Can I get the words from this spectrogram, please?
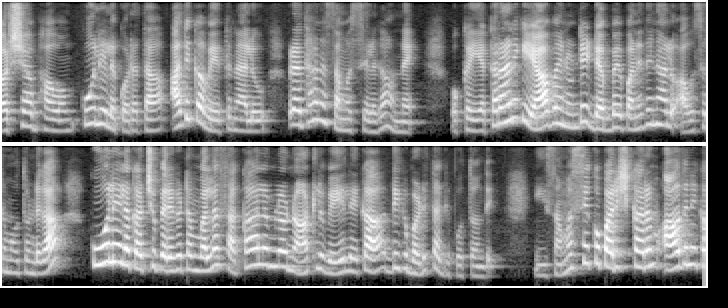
వర్షాభావం కూలీల కొరత అధిక వేతనాలు ప్రధాన సమస్యలుగా ఉన్నాయి. ఒక ఎకరానికి యాభై నుండి డెబ్బై పనిదినాలు అవసరమవుతుండగా కూలీల ఖర్చు పెరగటం వల్ల సకాలంలో నాట్లు వేయలేక దిగుబడి తగ్గిపోతుంది. ఈ సమస్యకు పరిష్కారం ఆధునిక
